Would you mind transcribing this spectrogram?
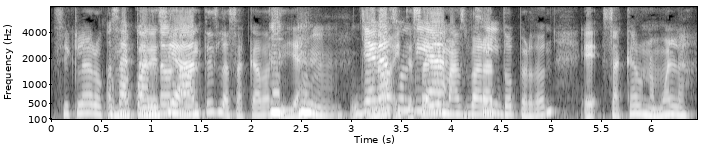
Sí, claro, como te decía, antes la sacabas y ya. Llegas y te sale más barato, perdón, eh, sacar una muela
